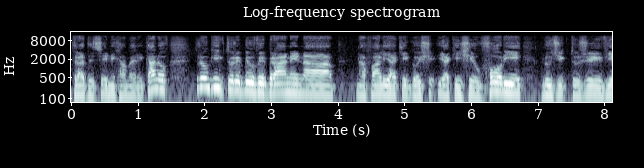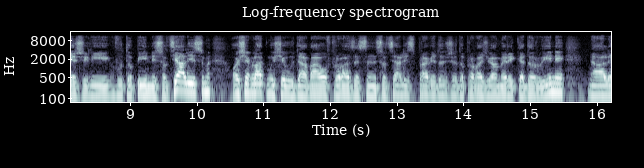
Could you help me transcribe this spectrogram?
tradycyjnych Amerykanów. Drugi, który był wybrany na, na fali jakiegoś, jakiejś euforii, ludzi, którzy wierzyli w utopijny socjalizm. Osiem lat mu się udawało wprowadzać ten socjalizm, prawie do, że doprowadził Amerykę do ruiny, no ale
